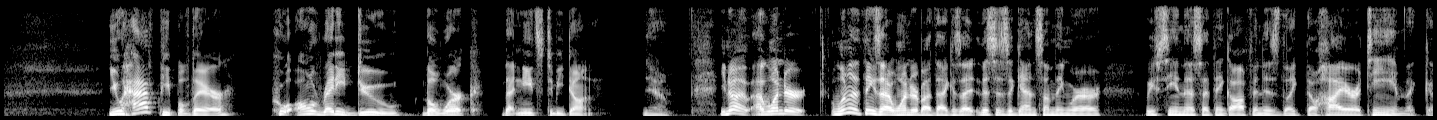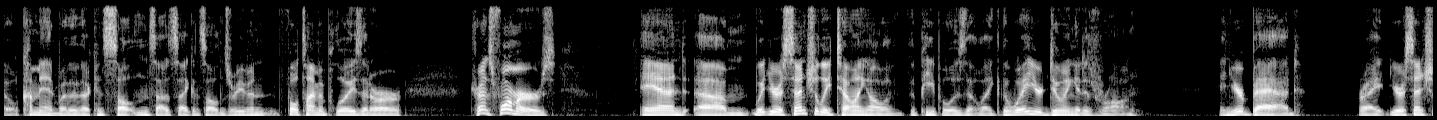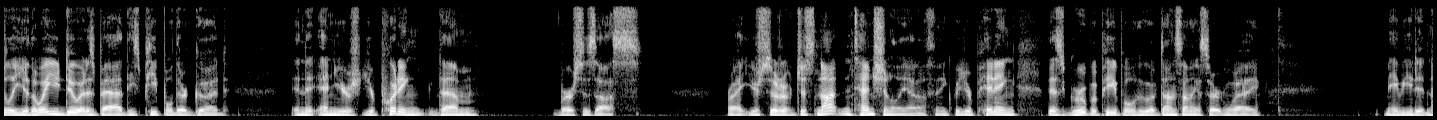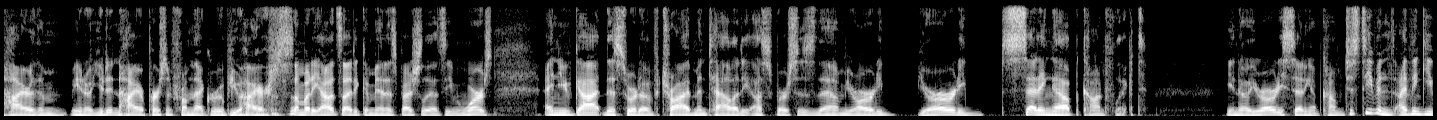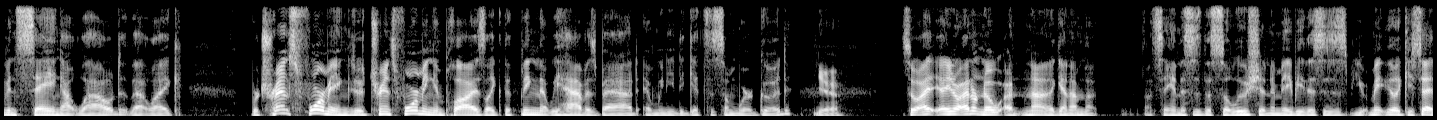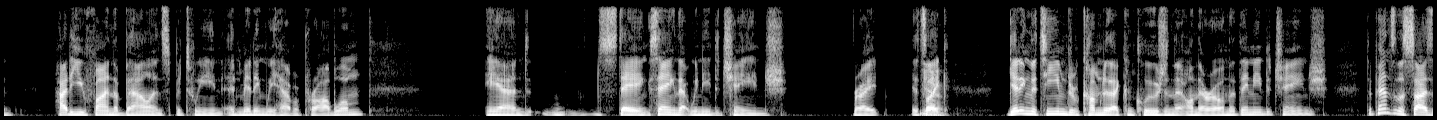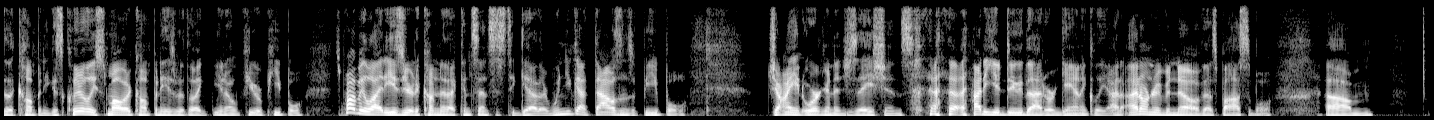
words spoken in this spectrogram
You have people there who already do the work that needs to be done. Yeah. You know, I, I wonder. One of the things I wonder about that because this is again something where we've seen this. I think often is like they'll hire a team that go come in, whether they're consultants, outside consultants, or even full time employees that are transformers. And um, what you're essentially telling all of the people is that like the way you're doing it is wrong, and you're bad, right? You're essentially you're the way you do it is bad. These people they're good, and and you're you're putting them versus us right? You're sort of just not intentionally, I don't think, but you're pitting this group of people who have done something a certain way. Maybe you didn't hire them, you know, you didn't hire a person from that group. You hired somebody outside to come in, especially that's even worse. And you've got this sort of tribe mentality, us versus them. You're already you're already setting up conflict. You know, you're already setting up conflict. Just even I think even saying out loud that like we're transforming. Uh, transforming implies like the thing that we have is bad and we need to get to somewhere good. Yeah. So I, you know, I don't know. I'm not again. I'm not not saying this is the solution, and maybe this is you- maybe like you said. How do you find the balance between admitting we have a problem and staying saying that we need to change? Right. It's Yeah. like getting the team to come to that conclusion that on their own that they need to change. Depends on the size of the company because clearly smaller companies with like you know fewer people, it's probably a lot easier to come to that consensus together. When you got thousands of people, giant organizations. How do you do that organically? I, I don't even know if that's possible. Um,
